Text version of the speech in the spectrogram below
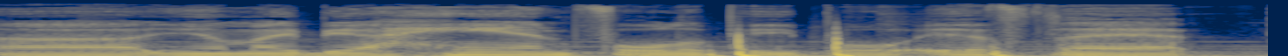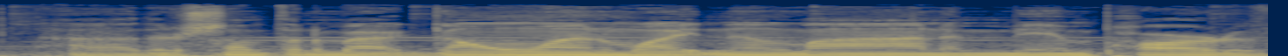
Uh, you know, maybe a handful of people, if that. Uh, there's something about going, waiting in line, and being part of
